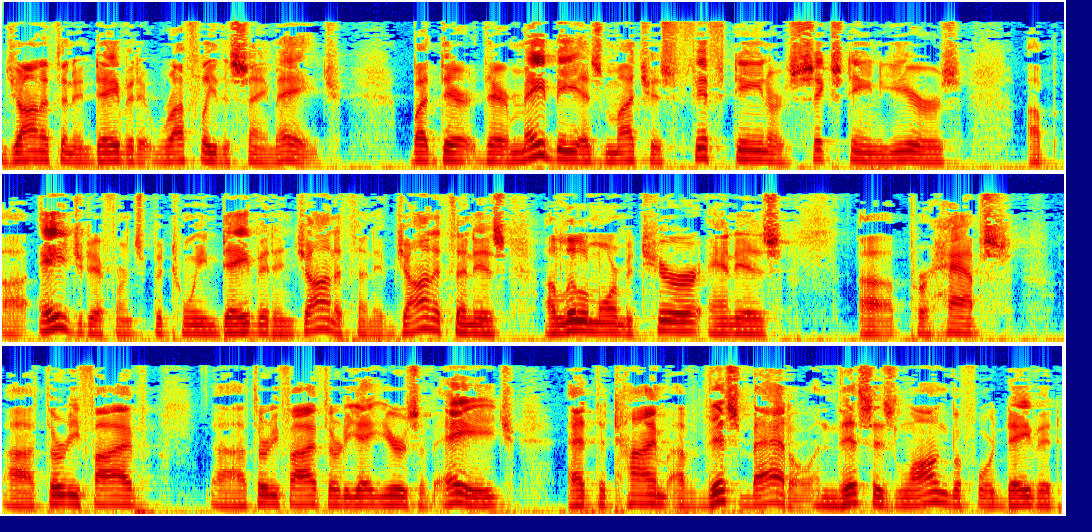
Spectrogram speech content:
Jonathan and David at roughly the same age. But there, there may be as much as 15 or 16 years uh, age difference between David and Jonathan. If Jonathan is a little more mature and is perhaps uh, 35, uh, 35, 38 years of age at the time of this battle, and this is long before David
